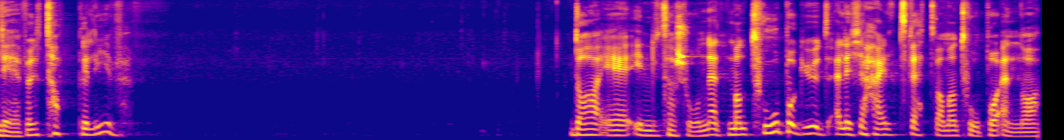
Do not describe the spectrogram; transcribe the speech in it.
lever tapre liv. Da er invitasjonen, enten man tror på Gud eller ikke helt vet hva man tror på ennå,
